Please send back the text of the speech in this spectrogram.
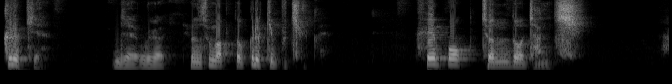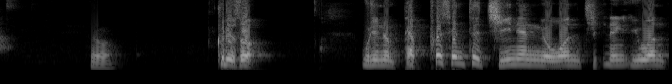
그렇게 이제 우리가 현수막도 그렇게 붙일 거예요. 회복 전도 잔치. 어. 그래서 우리는 100% 진행 요원, 진행 위원,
